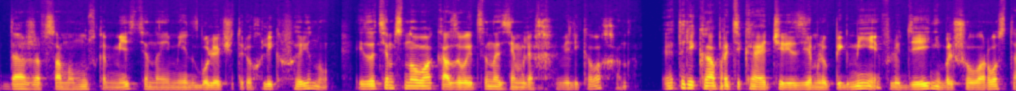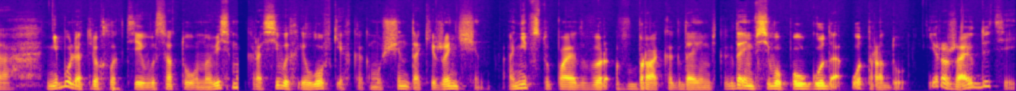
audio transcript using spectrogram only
даже в самом узком месте она имеет более 4 лиг в ширину. И затем снова оказывается на землях Великого Хана. Эта река протекает через землю пигмеев, людей небольшого роста, не более трех локтей в высоту, но весьма красивых и ловких, как мужчин, так и женщин. Они вступают в, в брак, когда им, когда им всего полгода от роду, и рожают детей.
